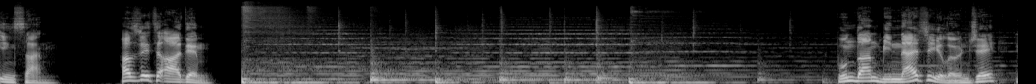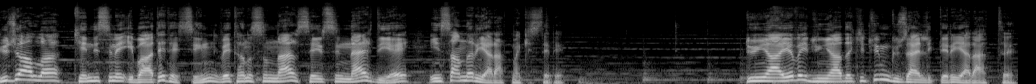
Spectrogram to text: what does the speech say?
insan Hazreti Adem Bundan binlerce yıl önce Yüce Allah kendisine ibadet etsin ve tanısınlar, sevsinler diye insanları yaratmak istedi. Dünyaya ve dünyadaki tüm güzellikleri yarattı.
